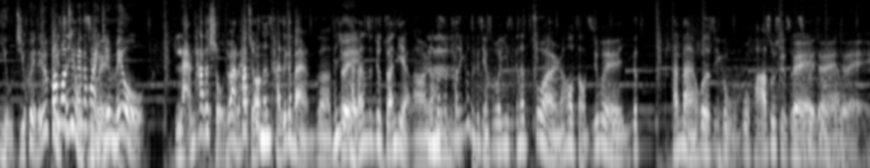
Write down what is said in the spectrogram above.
有机会的，因为邦邦这边的话已经没有拦他的手段了，他只要不能踩这个板子，他一踩板子就转点了，然后就他就用这个减速一直跟他转，然后找机会一个弹板或者是一个舞步滑出去，这机会就来了。对对对。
